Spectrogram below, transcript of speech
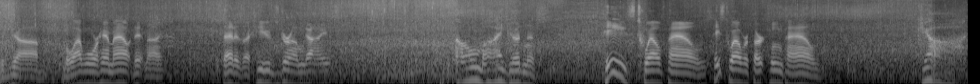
Good job. Boy, I wore him out, didn't I? That is a huge drum, guys. Oh my goodness. He's 12 pounds. He's 12 or 13 pounds. God.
